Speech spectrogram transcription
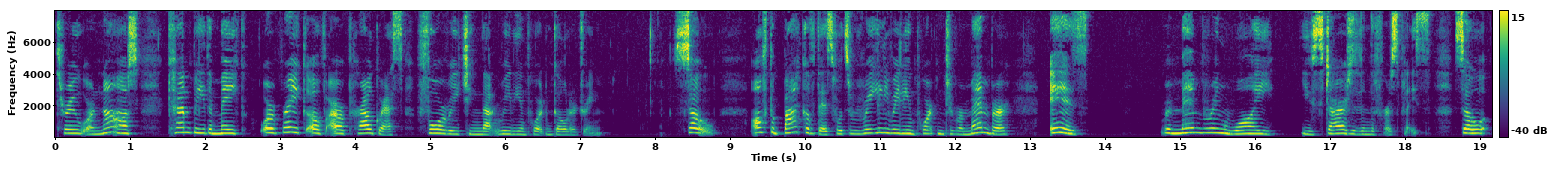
through or not can be the make or break of our progress for reaching that really important goal or dream. So, off the back of this, what's really, really important to remember is remembering why you started in the first place. So,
